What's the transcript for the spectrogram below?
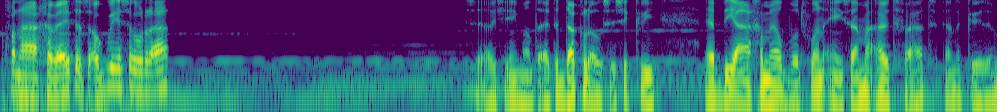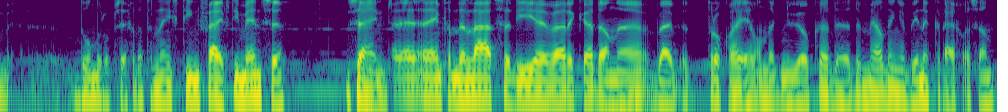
van haar geweten. Dat is ook weer zo raar. Dus als je iemand uit de dakloze circuit hebt die aangemeld wordt voor een eenzame uitvaart, en dan kun je donder op zeggen dat er ineens 10, 15 mensen zijn. En een van de laatste die, waar ik dan bij betrokken, omdat ik nu ook de, de meldingen binnenkrijg, was dan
